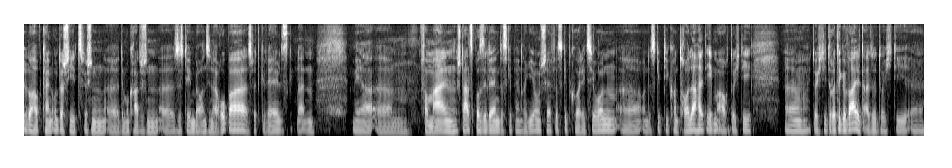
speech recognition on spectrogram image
überhaupt keinen Unterschied zwischen äh, demokratischen äh, Systemen bei uns in Europa. Es wird gewählt, es gibt einen mehr ähm, formalen Staatspräsident, es gibt einen Regierungschef, es gibt Koalitionen äh, und es gibt die Kontrolle halt eben auch durch die äh, durch die dritte Gewalt, also durch die äh,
